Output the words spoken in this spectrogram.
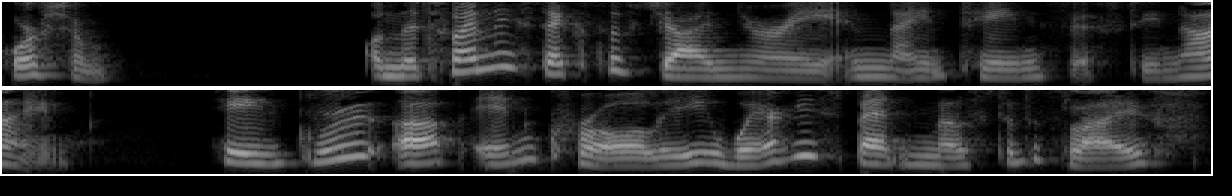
Horsham. On the 26th of January in 1959. He grew up in Crawley, where he spent most of his life,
